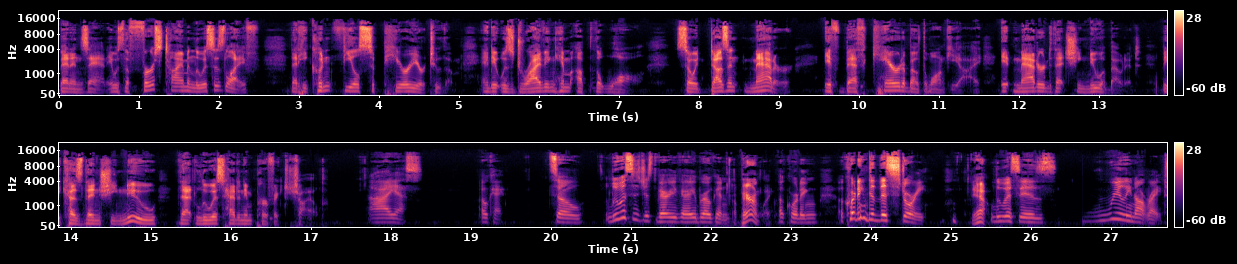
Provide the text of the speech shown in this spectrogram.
Ben and Zan. It was the first time in Lewis's life that he couldn't feel superior to them, and it was driving him up the wall. So it doesn't matter if Beth cared about the wonky eye. It mattered that she knew about it because then she knew that Lewis had an imperfect child. Ah, yes. Okay. So Lewis is just very, very broken, Apparently. according according to this story. Yeah. Lewis is really not right.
